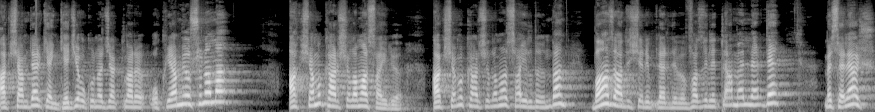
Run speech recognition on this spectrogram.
akşam derken gece okunacakları okuyamıyorsun ama akşamı karşılama sayılıyor. Akşamı karşılama sayıldığından bazı hadis-i şeriflerde ve faziletli amellerde mesela şu,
